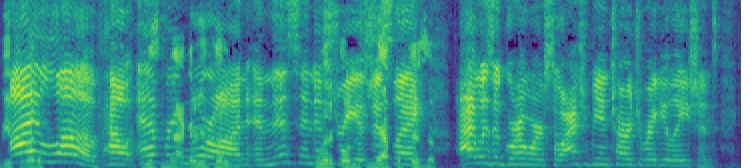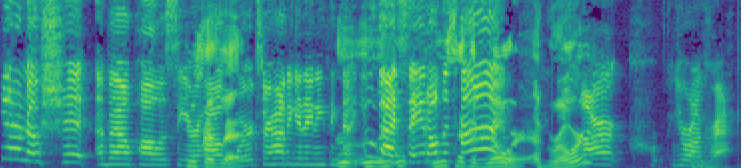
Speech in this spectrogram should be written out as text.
be I love how every moron in this industry is just like. I was a grower, so I should be in charge of regulations. You don't know shit about policy or Who says how that? it works or how to get anything done. You guys say it all who the says time. A grower, a grower, You are, you're on crack.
